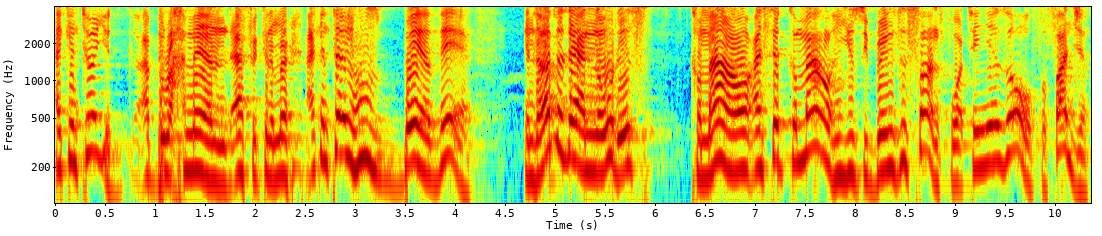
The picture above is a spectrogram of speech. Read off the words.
I can tell you, Abdurrahman, African American, I can tell you who's there there. And the other day I noticed Kamal, I said, Kamal, he usually brings his son, 14 years old, for Fajr.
